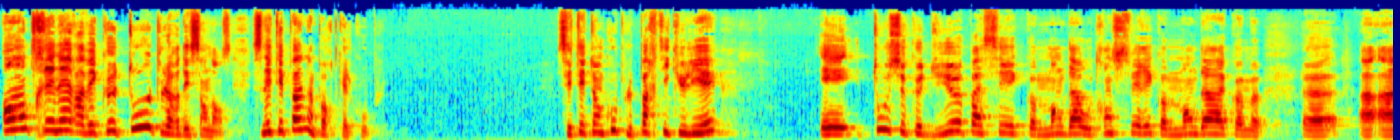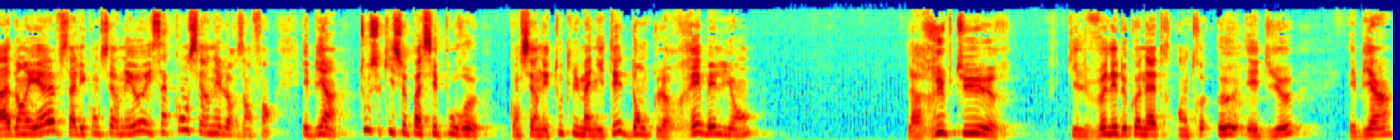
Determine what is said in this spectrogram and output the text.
entraînèrent avec eux toute leur descendance. Ce n'était pas n'importe quel couple. C'était un couple particulier et tout ce que Dieu passait comme mandat ou transférait comme mandat, comme euh, à, Adam et Ève, ça les concernait eux et ça concernait leurs enfants. Eh bien, tout ce qui se passait pour eux concernait toute l'humanité, donc leur rébellion, la rupture qu'ils venaient de connaître entre eux et Dieu, eh bien,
